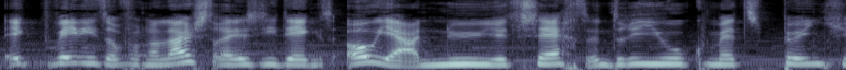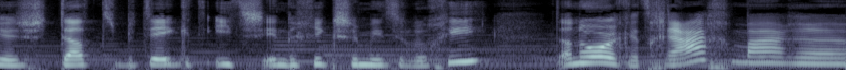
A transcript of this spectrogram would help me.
ik weet niet of er een luisteraar is die denkt... oh ja, nu je het zegt, een driehoek met puntjes... dat betekent iets in de Griekse mythologie. Dan hoor ik het graag, maar... eh,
